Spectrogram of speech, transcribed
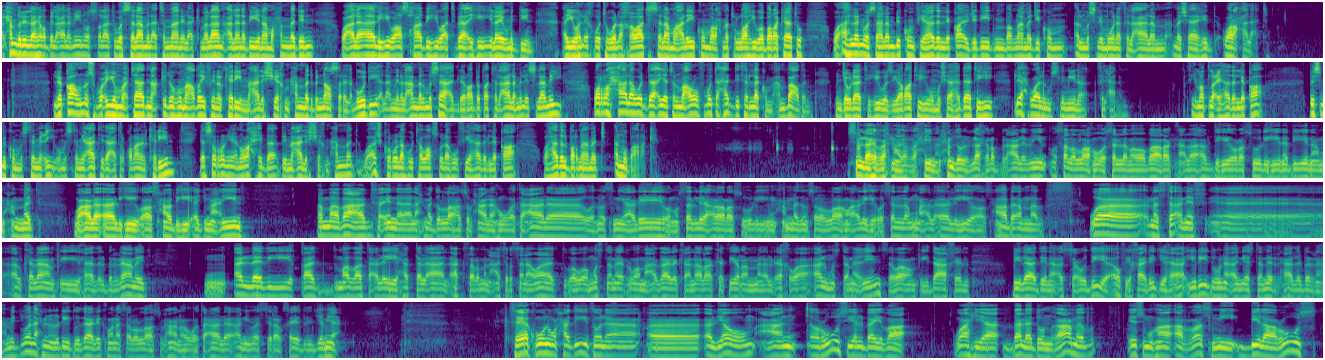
الحمد لله رب العالمين والصلاة والسلام الأتمان الأكملان على نبينا محمد وعلى آله وأصحابه وأتباعه إلى يوم الدين. أيها الإخوة والأخوات السلام عليكم ورحمة الله وبركاته واهلا وسهلا بكم في هذا اللقاء الجديد من برنامجكم المسلمون في العالم مشاهد ورحلات. لقاء أسبوعي معتاد نعقده مع ضيفنا الكريم معالي الشيخ محمد بن ناصر العبودي الأمين العام المساعد لرابطة العالم الإسلامي والرحالة والداعية المعروف متحدثا لكم عن بعض من جولاته وزياراته ومشاهداته لأحوال المسلمين في العالم. في مطلع هذا اللقاء باسمكم مستمعي ومستمعات إذاعة القرآن الكريم يسرني أن أرحب بمعالي الشيخ محمد وأشكر له تواصله في هذا اللقاء وهذا البرنامج المبارك. بسم الله الرحمن الرحيم الحمد لله رب العالمين وصلى الله وسلم وبارك على عبده ورسوله نبينا محمد وعلى آله وأصحابه أجمعين أما بعد فإننا نحمد الله سبحانه وتعالى ونثني عليه ونصلي على رسوله محمد صلى الله عليه وسلم وعلى آله وأصحابه أما ونستأنف الكلام في هذا البرنامج الذي قد مضت عليه حتى الآن أكثر من عشر سنوات وهو مستمر ومع ذلك نرى كثيرا من الإخوة المستمعين سواء في داخل بلادنا السعودية أو في خارجها يريدون أن يستمر هذا البرنامج ونحن نريد ذلك ونسأل الله سبحانه وتعالى أن ييسر الخير للجميع. سيكون حديثنا اليوم عن روسيا البيضاء وهي بلد غامض اسمها الرسمي بيلاروس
